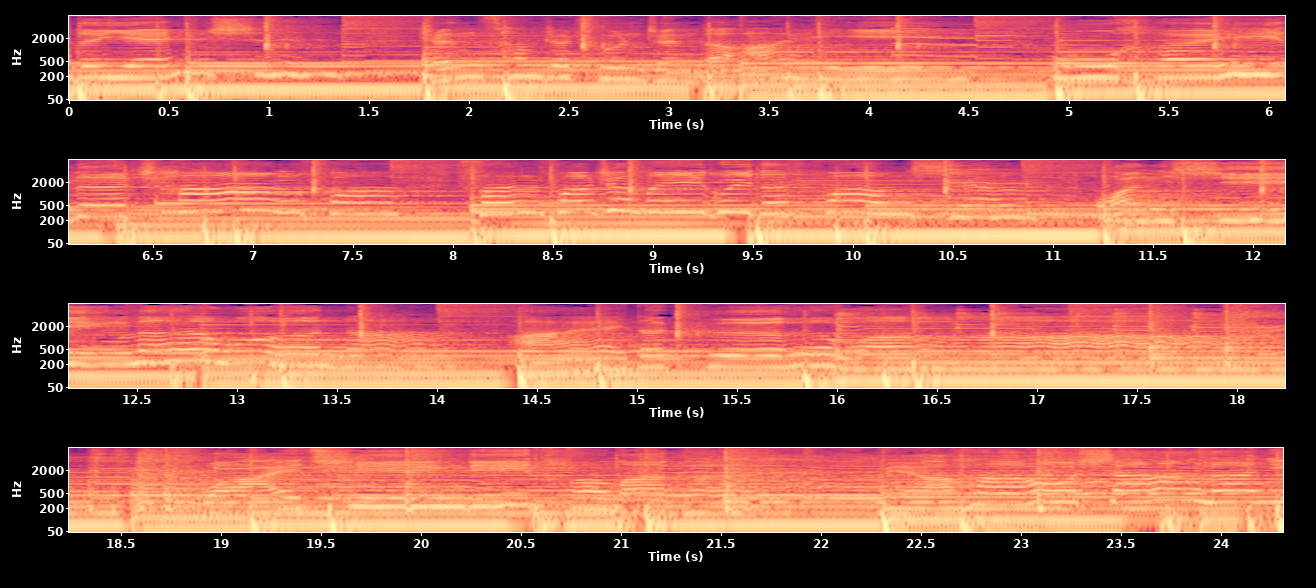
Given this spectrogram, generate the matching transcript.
的眼神，珍藏着纯真的爱意。乌黑的长发，散发着玫瑰的芳香，唤醒了我那爱的渴望。我爱情的套马杆，瞄上了你，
